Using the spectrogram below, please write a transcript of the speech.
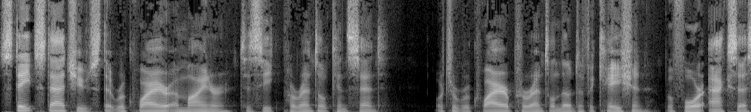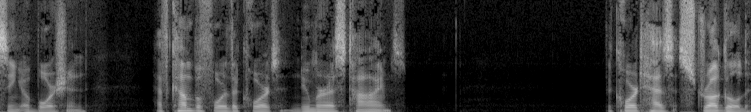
State statutes that require a minor to seek parental consent or to require parental notification before accessing abortion have come before the court numerous times. The court has struggled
